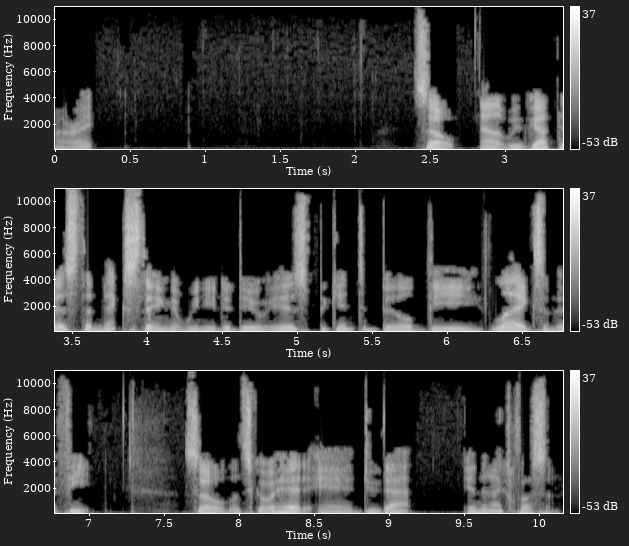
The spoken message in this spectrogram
All right. So now that we've got this, the next thing that we need to do is begin to build the legs and the feet. So let's go ahead and do that in the next lesson.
